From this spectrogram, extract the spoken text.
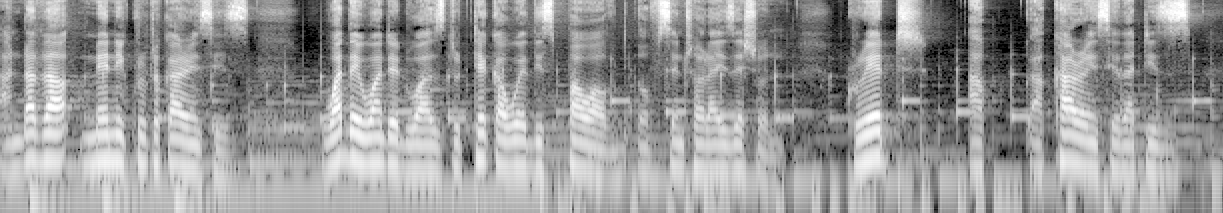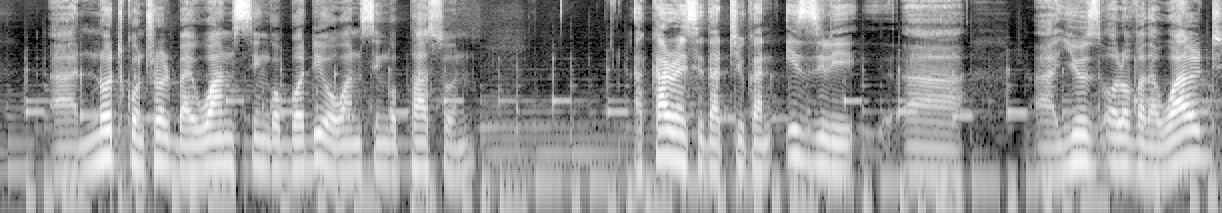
and other many cryptocurrencies, what they wanted was to take away this power of, of centralization, create a, a currency that is uh, not controlled by one single body or one single person, a currency that you can easily uh, uh, use all over the world,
